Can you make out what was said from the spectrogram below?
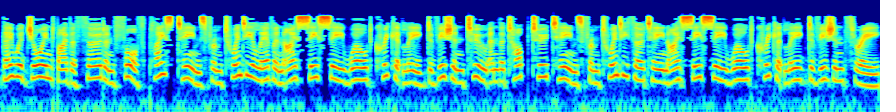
They were joined by the third and fourth placed teams from 2011 ICC World Cricket League Division Two and the top two teams from 2013 ICC World Cricket League Division Three.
